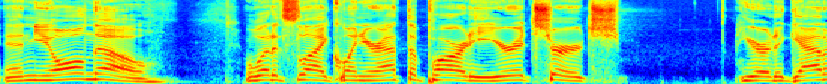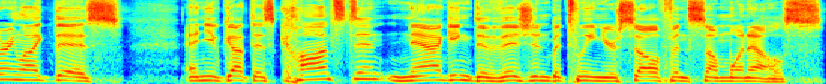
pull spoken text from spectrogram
And you all know what it's like when you're at the party, you're at church, you're at a gathering like this, and you've got this constant nagging division between yourself and someone else.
